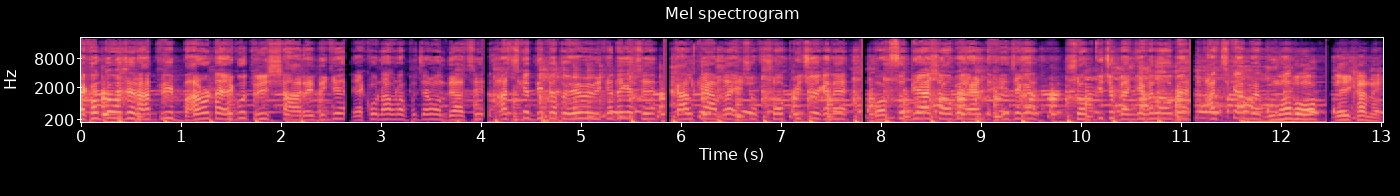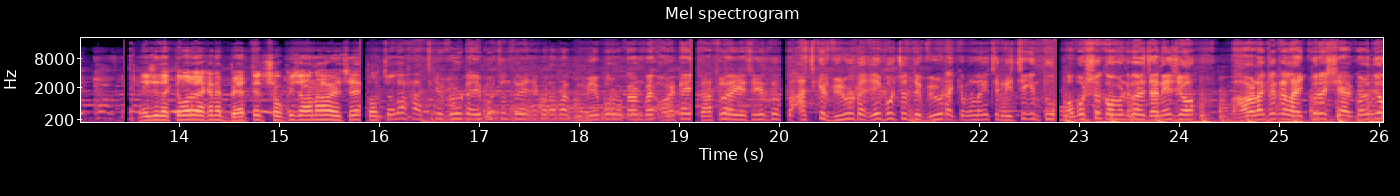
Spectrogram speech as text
এখন তো আছে রাত্রি বারোটা একত্রিশ, আর এদিকে এখন আমরা পূজার মধ্যে আছি। আজকের দিনটা তো এভাবে কেটে গেছে। কালকে আমরা এইসব সবকিছু এখানে বক্স দিয়ে আসা হবে এই জায়গার সবকিছু ব্যাংকে ফেলা হবে। আজকে আমরা ঘুমাবো এইখানে। এই যে দেখতে পারো, এখানে ব্যাট টেট সবকিছু আনা হয়েছে। তো চলো, আজকের ভিডিওটা এই পর্যন্ত এখন আমরা ঘুমিয়ে পড়ব, কারণ ভাই অনেকটাই রাত্র হয়ে গেছে কিন্তু। আজকের ভিডিওটা এই পর্যন্ত। ভিডিওটা কেমন লেগেছে নিচে কিন্তু অবশ্যই কমেন্ট করে জানিয়ে যাও ভালো লাগলে একটা লাইক করে শেয়ার করে দিও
